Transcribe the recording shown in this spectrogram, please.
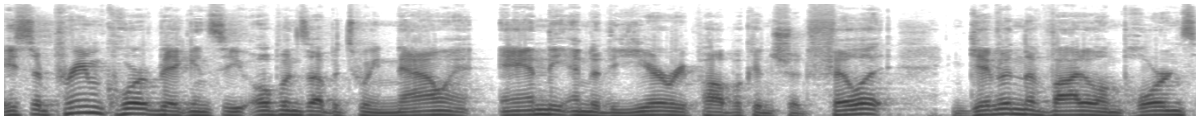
A Supreme Court vacancy opens up between now and the end of the year. Republicans should fill it, given the vital importance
